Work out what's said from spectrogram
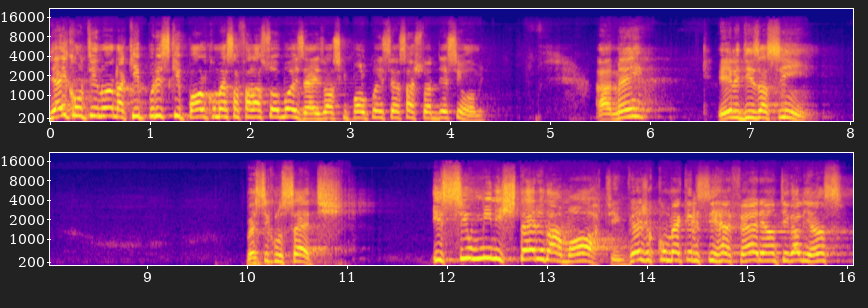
E aí, continuando aqui, por isso que Paulo começa a falar sobre Moisés. Eu acho que Paulo conheceu essa história desse homem. Amém? Ele diz assim, versículo 7. E se o ministério da morte, veja como é que ele se refere à antiga aliança.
